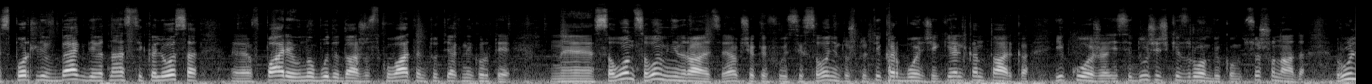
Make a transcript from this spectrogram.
спорт ліфтбек, 19 колеса, е, в парі воно буде да, жорсткуватим, тут як не крути. Салон, салон мені подобається. Я взагалі кайфую з цих салонів, тому що тут і карбончик, і алькантарка, і кожа, і сідушечки з ромбіком, все, що треба. Руль,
